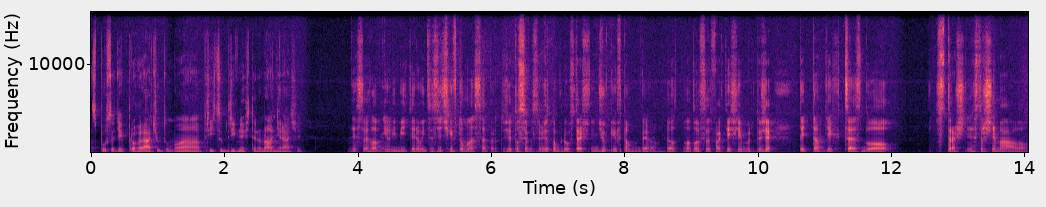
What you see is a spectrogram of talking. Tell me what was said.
spousta těch prohráčů tu má přístup dřív než ty normální hráči. Mně se hlavně líbí ty nové cestičky v tom lese, protože to si myslím, že to budou strašný džuky v tom, tyjo. To, na to se fakt těším, protože teď tam těch cest bylo strašně, strašně málo.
